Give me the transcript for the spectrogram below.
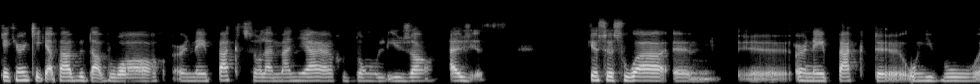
quelqu'un qui est capable d'avoir un impact sur la manière dont les gens agissent que ce soit euh, euh, un impact euh, au niveau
